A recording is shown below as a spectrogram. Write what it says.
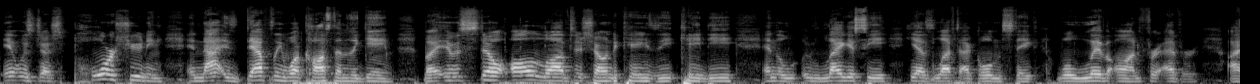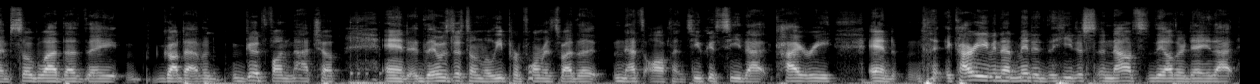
It was just poor shooting, and that is definitely what cost them the game. But it was still all love to shown to KZ, KD, and the legacy he has left at Golden State will live on forever. I'm so glad that they got to have a good, fun matchup, and it was just an elite performance by the Nets offense. You could see that Kyrie and Kyrie even admitted that he just announced the other day that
